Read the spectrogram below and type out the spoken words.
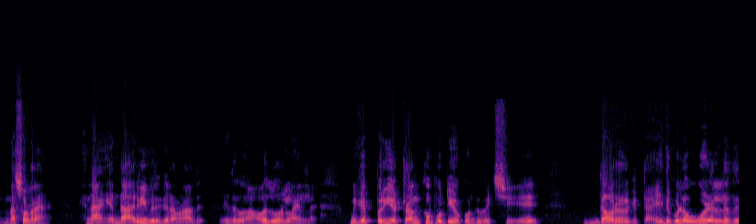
நான் சொல்கிறேன் என்ன எந்த அறிவு இருக்கிறவனாவது இது அவதூறெல்லாம் இல்லை. மிகப்பெரிய ட்ரங்கு போட்டியை கொண்டு வச்சு கவர்னர்கிட்ட இதுக்குள்ள ஊழல் இது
